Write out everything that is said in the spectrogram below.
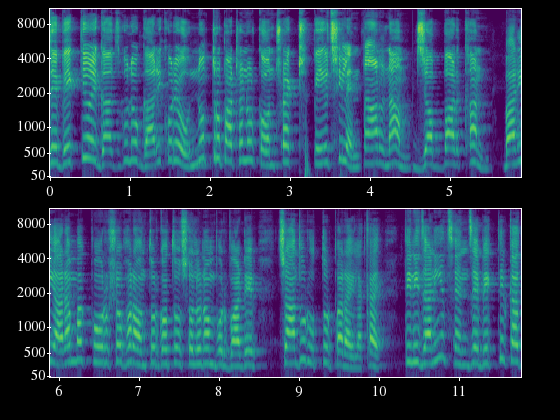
যে ব্যক্তি ওই গাছগুলো গাড়ি করে অন্যত্র পাঠানোর কন্ট্রাক্ট পেয়েছিলেন, তার নাম জব্বার খান। বাড়ি আরামবাগ পৌরসভার অন্তর্গত ষোলো নম্বর ওয়ার্ডের চাঁদুর উত্তরপাড়া এলাকায়। তিনি জানিয়েছেন যে ব্যক্তির কাছ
